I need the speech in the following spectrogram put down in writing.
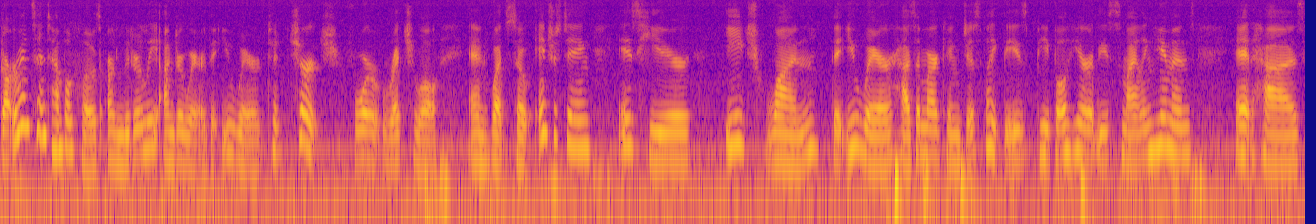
garments and temple clothes are literally underwear that you wear to church for ritual. And what's so interesting is here, each one that you wear has a marking, just like these people here, these smiling humans. It has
